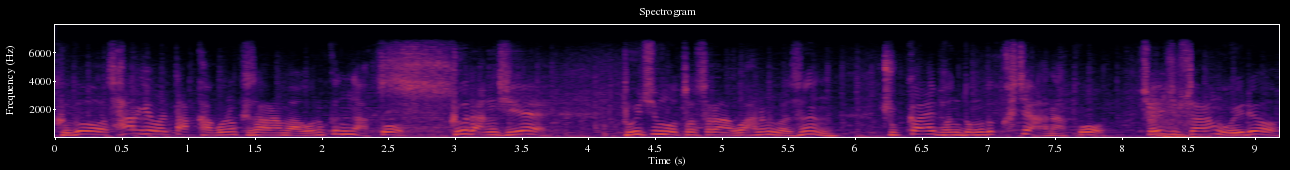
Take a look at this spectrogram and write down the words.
그거 4개월 딱 하고는 그 사람하고는 끝났고 그 당시에 도이치모터스라고 하는 것은 주가의 변동도 크지 않았고 저희 집사람 오히려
